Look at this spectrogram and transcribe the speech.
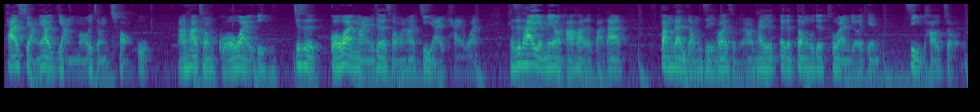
他想要养某一种宠物，然后他从国外引，就是国外买了这个宠物，然后寄来台湾，可是他也没有好好的把它放在笼子里或者什么，然后他就那个动物就突然有一天自己跑走了，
